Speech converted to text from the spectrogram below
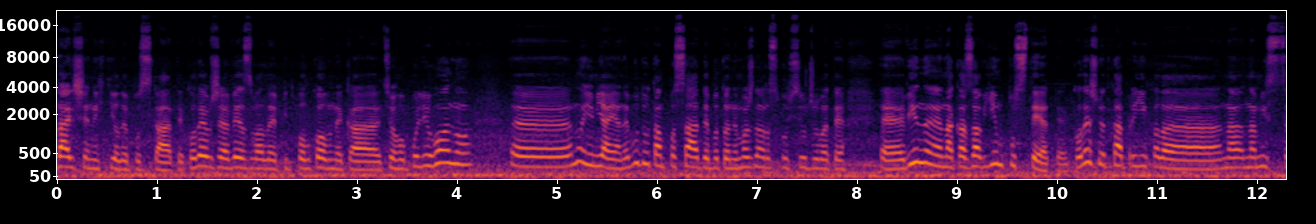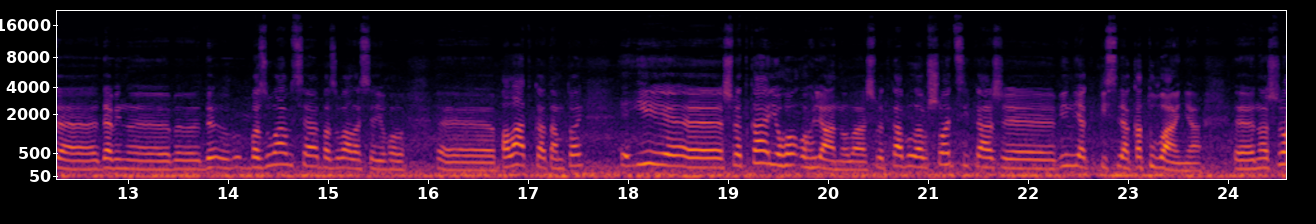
далі не хотіли пускати. Коли вже визвали підполковника цього полігону, ну ім'я я не буду там посади, бо то не можна розповсюджувати. е, Він е, наказав їм пустити. Коли швидка приїхала на, на місце, де він е, де базувався, базувалася його е, палатка, там той. І е, швидка його оглянула. Швидка була в шоці, каже, він як після катування. Е, на що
